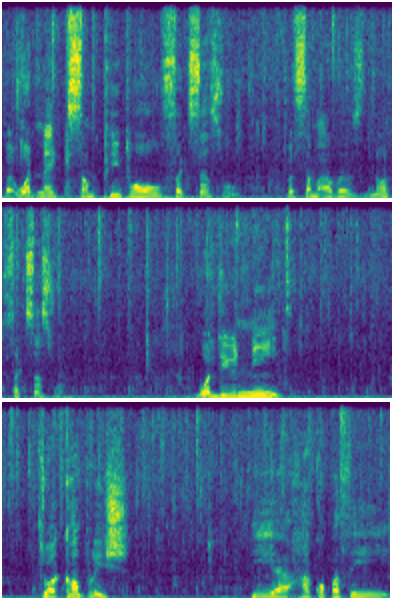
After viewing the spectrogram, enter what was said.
But what makes some people successful, but some others not successful? What do you need to accomplish here aquapathy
